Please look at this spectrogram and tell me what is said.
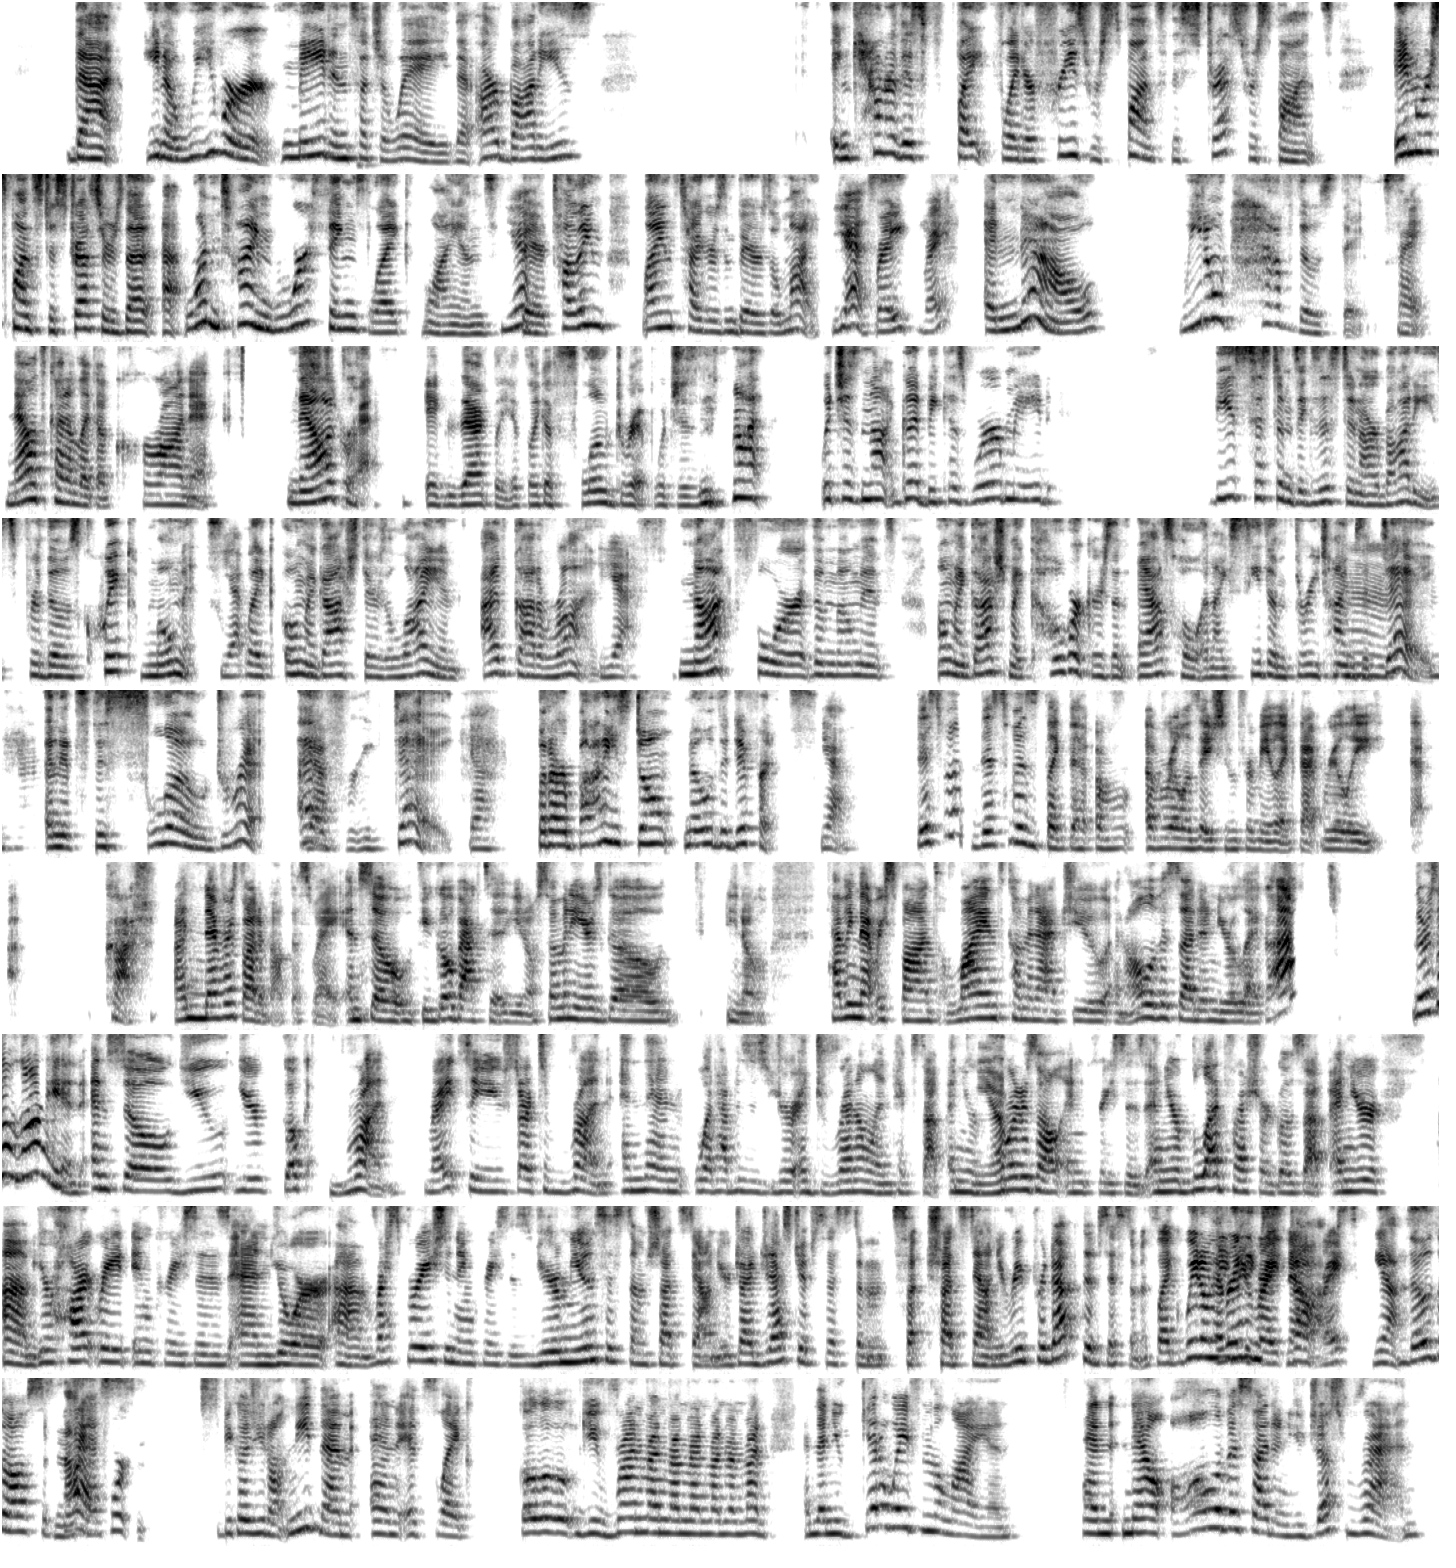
that, you know, we were made in such a way that our bodies encounter this fight, flight, or freeze response, this stress response in response to stressors that at one time were things like lions, Yeah. bear, telling lions, tigers, and bears, oh my. Yes. Right? Right. And now we don't have those things. Right. Now it's kind of like a chronic Now it's a. Exactly. It's like a slow drip, which is not which is not good because we're made these systems exist in our bodies for those quick moments. Yep. Like, oh my gosh, there's a lion. I've got to run. Yes. Not for the moments, oh my gosh, my coworker's an asshole and I see them three times a Mhm. day. Mhm. And it's this slow drip Yeah. every day. Yeah. But our bodies don't know the difference. Yeah. This one, this was like the a, a realization for me, like that really, uh, gosh, I never thought about this way. And so if you go back to, you know, so many years ago, you know, having that response, a lion's coming at you, and all of a sudden you're like, ah, there's a lion. And so you you're go run, right? So you start to run. And then what happens is your adrenaline picks up and your Yep. cortisol increases and your blood pressure goes up and your um, your heart rate increases and your um, respiration increases, your immune system shuts down, your digestive system su- shuts down, your reproductive system. It's like we don't need you right now, right? Yeah. Those all suppress important. because you don't need them, and it's like go go go. You run run run run run run run, and then you get away from the lion, and now all of a sudden you just ran,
